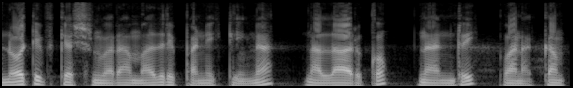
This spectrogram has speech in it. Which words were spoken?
நோட்டிஃபிகேஷன் வரா மாதிரி பண்ணிக்கிட்டிங்கன்னா நல்லாயிருக்கும். நன்றி வணக்கம்.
